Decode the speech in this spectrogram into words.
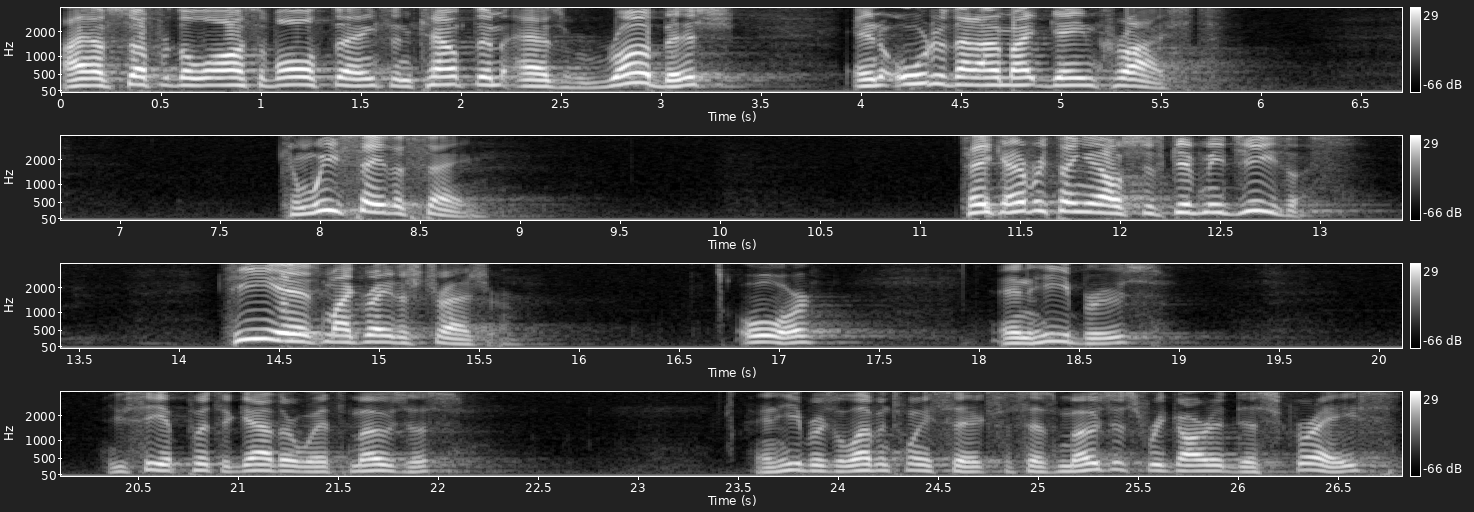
I have suffered the loss of all things and count them as rubbish in order that I might gain Christ. Can we say the same? Take everything else, just give me Jesus. He is my greatest treasure. Or in Hebrews, you see it put together with Moses. In Hebrews 11:26 it says Moses regarded disgrace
